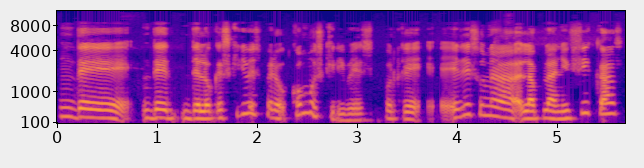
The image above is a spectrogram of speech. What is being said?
de, de, de lo que escribes, pero ¿cómo escribes? Porque eres una, la planificas,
